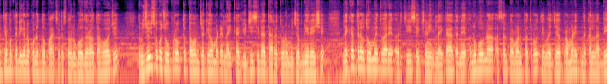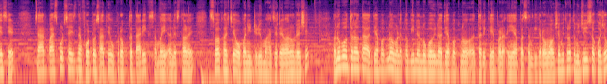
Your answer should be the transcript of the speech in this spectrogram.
અધ્યાપક તરીકેનો કોલેજનો પાંચ વર્ષનો અનુભવ ધરાવતા હોવા જોઈએ. તમે જોઈ શકો છો ઉપરોક્ત તમામ જગ્યાઓ માટે લાયકાત યુજીસીના ધારાધોરણ મુજબની રહેશે. લાયકાત ધરાવતા ઉમેદવારે અરજી, શૈક્ષણિક લાયકાત અને અનુભવના અસલ પ્રમાણપત્રો તેમજ પ્રમાણિત નકલના બે સેટ, ચાર પાસપોર્ટ સાઇઝના ફોટો સાથે ઉપરોક્ત તારીખ, સમય અને સ્થળે સ્વખર્ચે ઓપન ઇન્ટરવ્યૂમાં હાજર રહેવાનું રહેશે. અનુભવ ધરાવતા અધ્યાપક ન મળે તો બિન અનુભવીના અધ્યાપકનો તરીકે પણ અહીંયા પસંદગી કરવામાં આવશે. મિત્રો, તમે જોઈ શકો છો,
